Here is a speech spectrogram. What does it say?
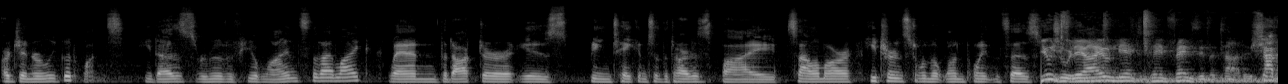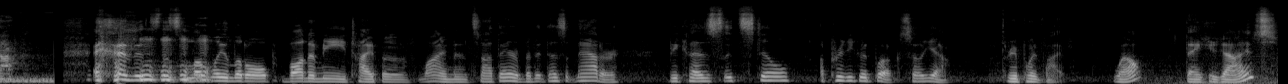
are generally good ones. He does remove a few lines that I like. When the doctor is being taken to the TARDIS by Salamar, he turns to him at one point and says, Usually I only entertain friends in the TARDIS. Shut up! and it's this lovely little bon ami type of line, and it's not there, but it doesn't matter because it's still a pretty good book. So, yeah, 3.5. Well, thank you guys.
